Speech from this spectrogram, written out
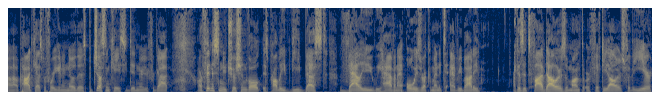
uh, podcast before, you're going to know this, but just in case you didn't or you forgot, our fitness and nutrition vault is probably the best value we have, and I always recommend it to everybody because it's $5 a month or $50 for the year.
